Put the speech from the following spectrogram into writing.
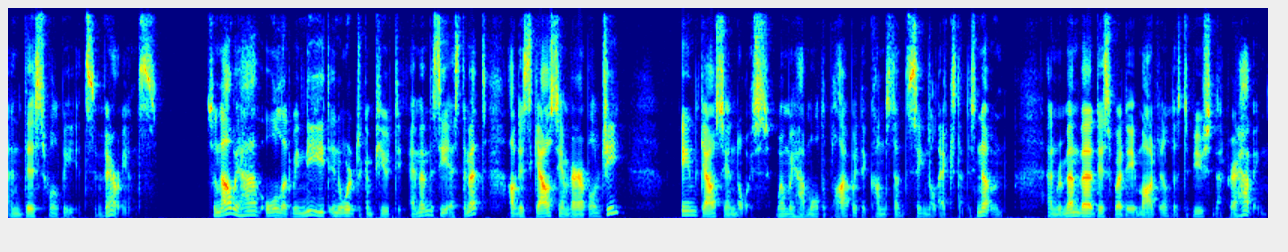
and this will be its variance. So now we have all that we need in order to compute the MMSE estimate of this Gaussian variable g in Gaussian noise when we have multiplied with the constant signal x that is known. And remember, this were the marginal distribution that we're having.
